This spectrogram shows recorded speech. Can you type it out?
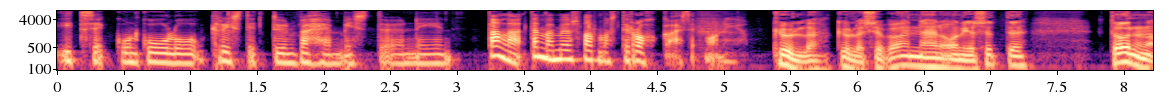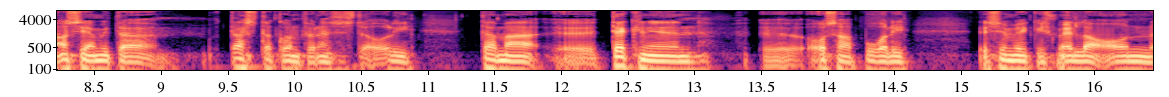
itse kun kuuluu kristittyyn vähemmistöön, niin tämä, tämä myös varmasti rohkaisee monia. Kyllä, kyllä se vain näin on. Ja sitten toinen asia, mitä tästä konferenssista oli tämä tekninen osapuoli. Esimerkiksi meillä on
